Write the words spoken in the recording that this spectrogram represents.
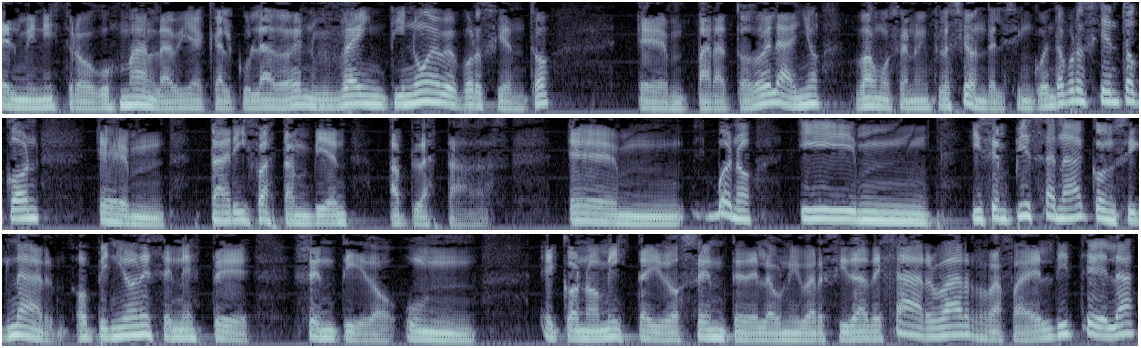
el ministro Guzmán la había calculado en 29% eh, para todo el año, vamos a una inflación del 50% con em, tarifas también aplastadas. Em, bueno, y, mm, y, se empiezan a consignar opiniones en este sentido. Un economista y docente de la Universidad de Harvard, Rafael Ditela,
